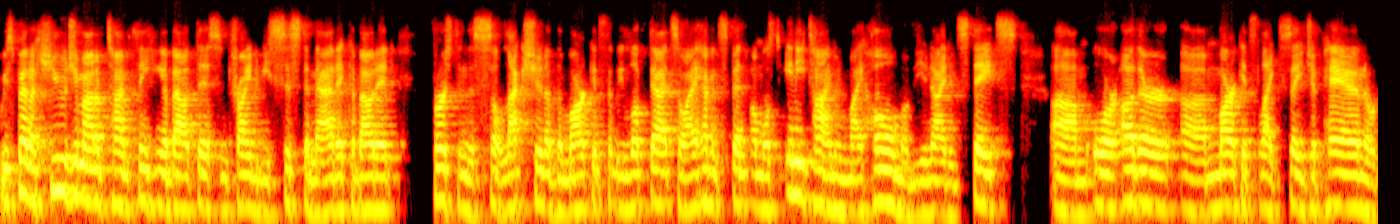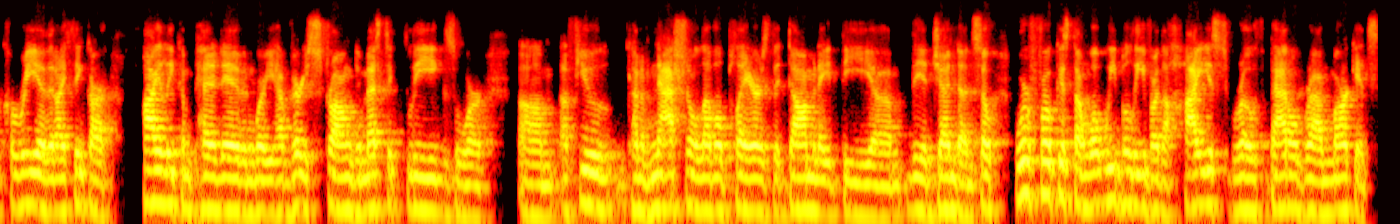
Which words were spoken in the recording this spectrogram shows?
We spent a huge amount of time thinking about this and trying to be systematic about it. First, in the selection of the markets that we looked at. So, I haven't spent almost any time in my home of the United States um, or other uh, markets like, say, Japan or Korea that I think are highly competitive and where you have very strong domestic leagues or um, a few kind of national level players that dominate the um, the agenda. And so we're focused on what we believe are the highest growth battleground markets.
